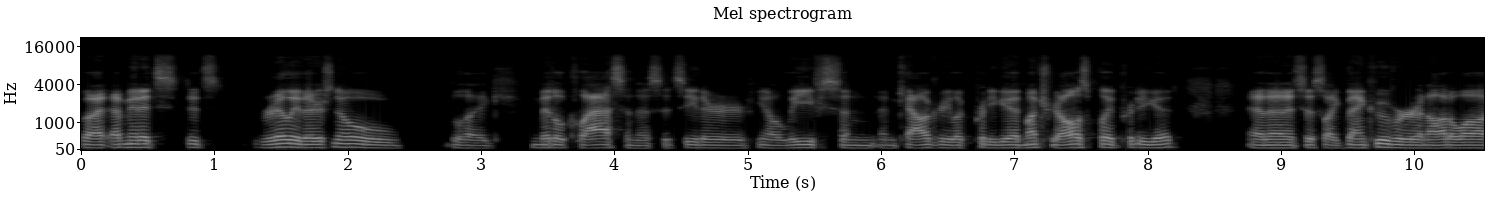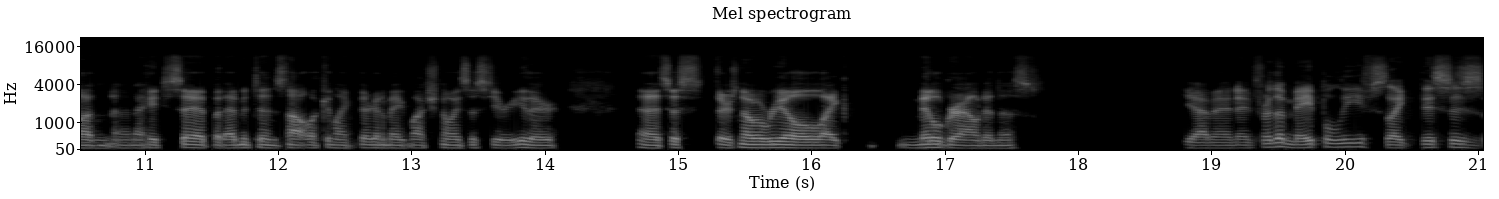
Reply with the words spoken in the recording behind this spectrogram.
But I mean, it's it's really there's no like middle class in this. It's either you know Leafs and, and Calgary look pretty good. Montreal's played pretty good, and then it's just like Vancouver and Ottawa. And, and I hate to say it, but Edmonton's not looking like they're going to make much noise this year either. And it's just there's no real like middle ground in this. Yeah, man. And for the Maple Leafs, like this is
